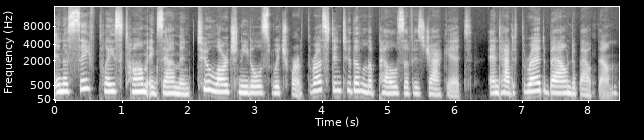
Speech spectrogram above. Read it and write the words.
In a safe place, Tom examined two large needles which were thrust into the lapels of his jacket and had thread bound about them.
